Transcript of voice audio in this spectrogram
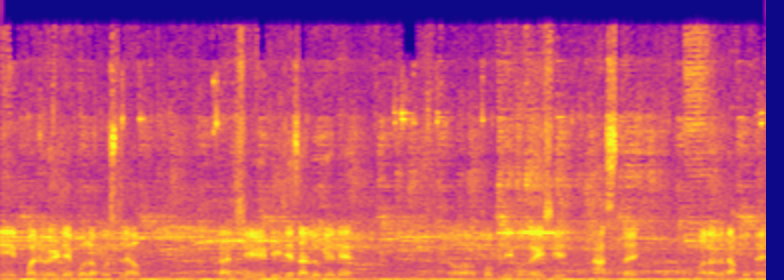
आम्ही पनवेल डेपोला पोचलो. त्यांचे डी जे चालू केले. पब्लिक बघायची नाचत आहे तुम्हाला दाखवत आहे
